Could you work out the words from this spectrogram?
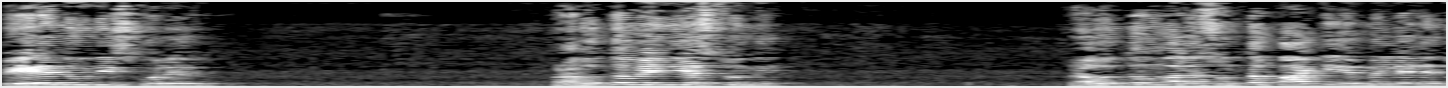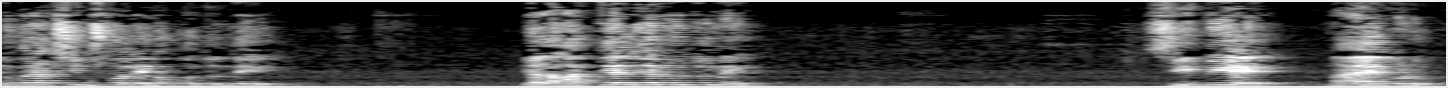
పేరెందుకు తీసుకోలేదు? ప్రభుత్వం ఏం చేస్తుంది? ప్రభుత్వం వాళ్ళ సొంత పార్టీ ఎమ్మెల్యేని ఎందుకు రక్షించుకోలేకపోతుంది? ఇలా హత్యలు జరుగుతున్నాయి. సిపిఐ నాయకుడు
